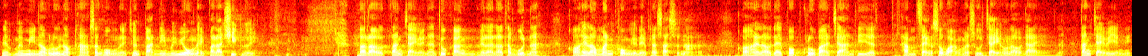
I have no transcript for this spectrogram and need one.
เนี่ยไม่มีนอกลู่นอกทางสักองค์เลย จนป่านนี้ไม่มีองค์ไหนปาราชิกเลย เพราะเราตั้งใจไว้นะทุกครั้งเวลาเราทำบุญนะ ขอให้เรามั่นคงอยู่ในพระศาสนา ขอให้เราได้พบครูบาอาจารย์ที่จะทำแสงสว่างมาสู่ใจของเราได้นะ ตั้งใจไว้อย่างนี้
